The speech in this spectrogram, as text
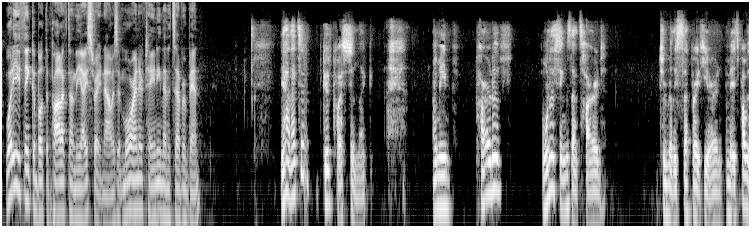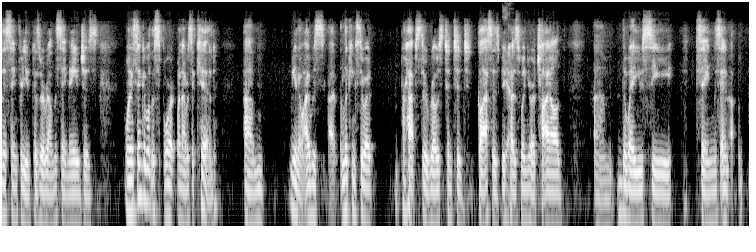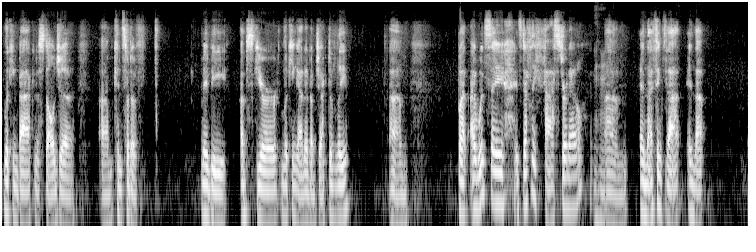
What do you think about the product on the ice right now? Is it more entertaining than it's ever been? Yeah, that's a good question. Like, I mean, part of one of the things that's hard to really separate here, and I mean, it's probably the same for you because we're around the same age, is when I think about the sport when I was a kid, um, you know, I was uh, looking through it perhaps through rose tinted glasses because when you're a child, um, the way you see things and uh, looking back, nostalgia um, can sort of maybe obscure looking at it objectively. Um, but I would say it's definitely faster now. Mhm. Um, and I think that in that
